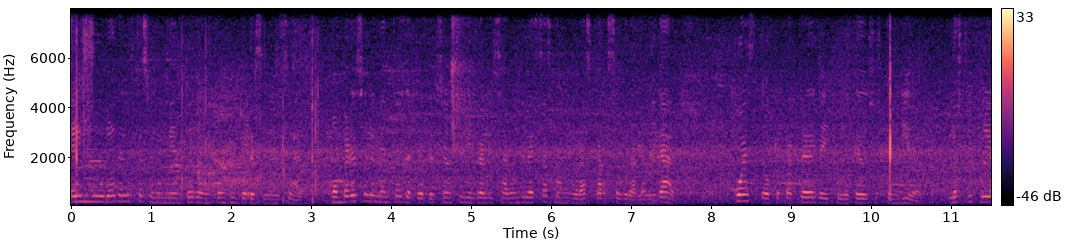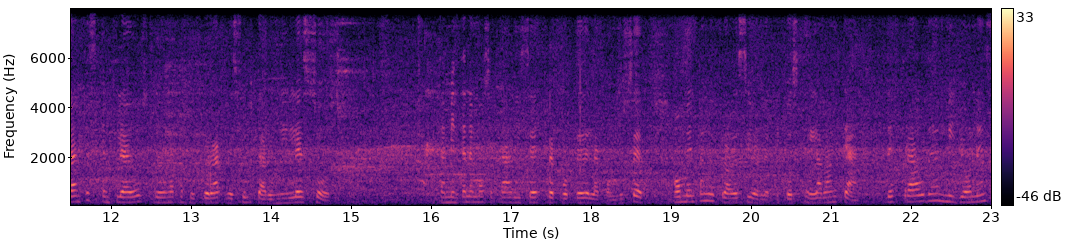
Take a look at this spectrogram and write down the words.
el muro del estacionamiento de un conjunto residencial. Bomberos y elementos de protección civil realizaron diversas maniobras para asegurar la unidad, puesto que parte del vehículo quedó suspendido. Los tripulantes empleados de una constructora resultaron ilesos. También tenemos acá, dice, reporte de la Conducet. Aumentan los fraudes cibernéticos en la banca. Defraudan millones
